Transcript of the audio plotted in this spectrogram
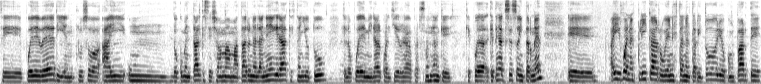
se puede ver y incluso hay un documental que se llama Mataron a la Negra, que está en YouTube, que lo puede mirar cualquier persona que, que pueda, que tenga acceso a internet. Ahí, bueno, explica, Rubén está en el territorio, comparte,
